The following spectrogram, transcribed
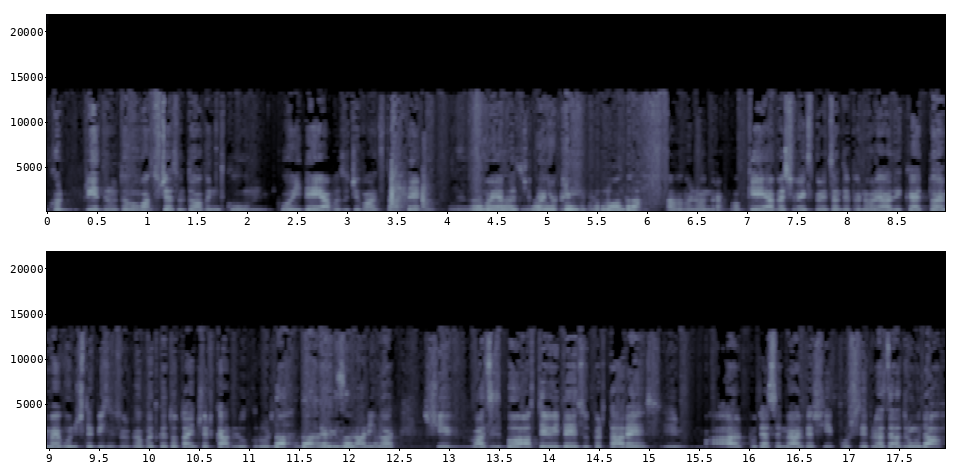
um, prietenul tău, asociatul tău a venit cu, cu o idee, a văzut ceva în state. În, în UK, în Londra. Ah, în Londra. Ok, aveți ceva experiență antreprenorială, adică tu ai mai avut niște business-uri, că văd că tot ai încercat lucruri. Da, da, exact. Anilor, și a zis, bă, asta e o idee super tare, ar putea să meargă și pur și simplu asta drumul, dar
